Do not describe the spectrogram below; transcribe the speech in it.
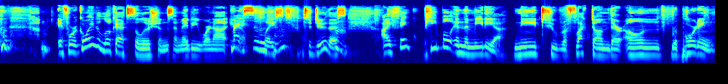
if we're going to look at solutions and maybe we're not Right, know, placed to do this hmm. i think people in the media need to reflect on their own reporting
